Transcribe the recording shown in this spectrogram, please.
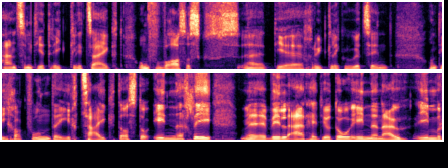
haben sie ihm die Trickli gezeigt, um was es, äh, die Kräutchen gut sind. Und ich habe gefunden, ich zeige das hier innen ein bisschen, äh, weil er hat ja hier innen auch immer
